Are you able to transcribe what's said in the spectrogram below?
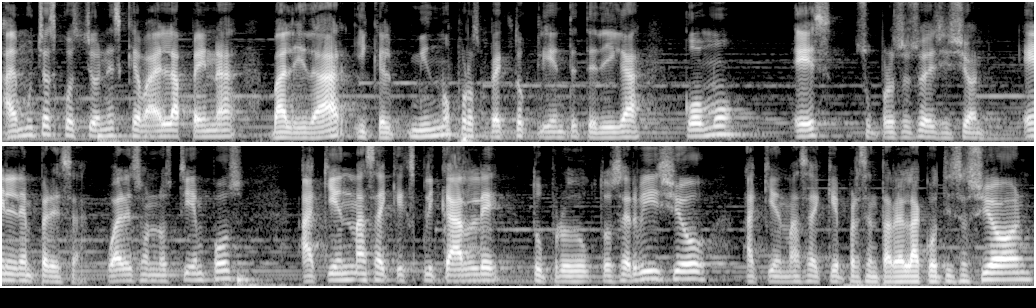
Hay muchas cuestiones que vale la pena validar y que el mismo prospecto cliente te diga cómo es su proceso de decisión en la empresa, cuáles son los tiempos, a quién más hay que explicarle tu producto o servicio, a quién más hay que presentarle la cotización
